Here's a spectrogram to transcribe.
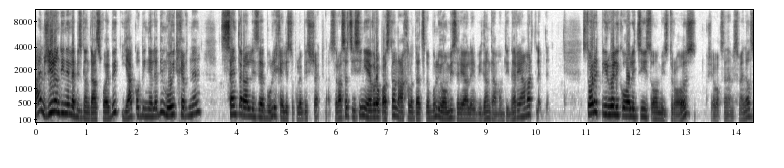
აი ჟირონდინელებისგან განსხვავებით, იაკობინელები მოითხოვდნენ ცენტრალიზებული ხელისუფლების შექმნას, რასაც ისინი ევროპასთან ახლად დაწყებული ომის რეალებიდან გამომდინარე ამართლებდნენ. სწორედ პირველი კოალიციის ომის დროს, შევახსენებ სმენელს,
